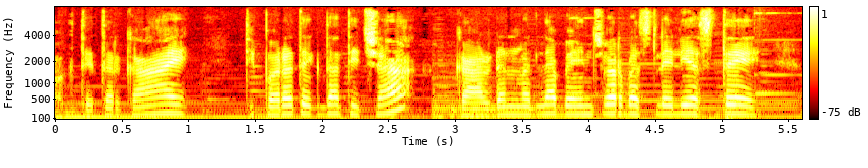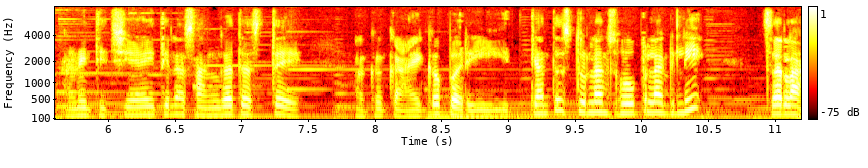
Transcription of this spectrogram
बघते तर काय? ती परत एकदा तिच्या गार्डन मधल्या बेंचवर बसलेली असते आणि तिची आई तिला सांगत असते अगं काय ग परी? इतक्यातच तुला झोप लागली? चला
